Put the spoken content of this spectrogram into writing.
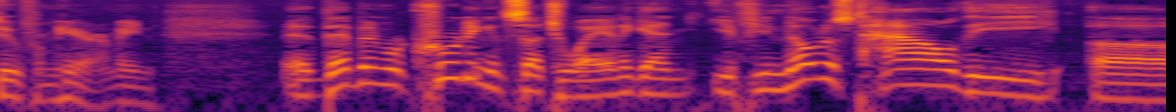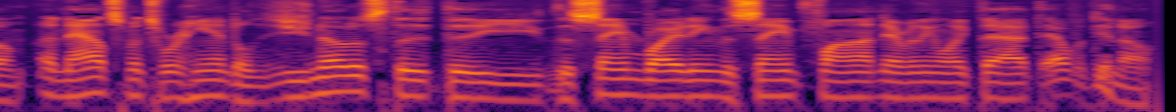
do from here? I mean, they've been recruiting in such a way. And again, if you noticed how the um, announcements were handled, did you notice the, the the same writing, the same font, and everything like that? That you know,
